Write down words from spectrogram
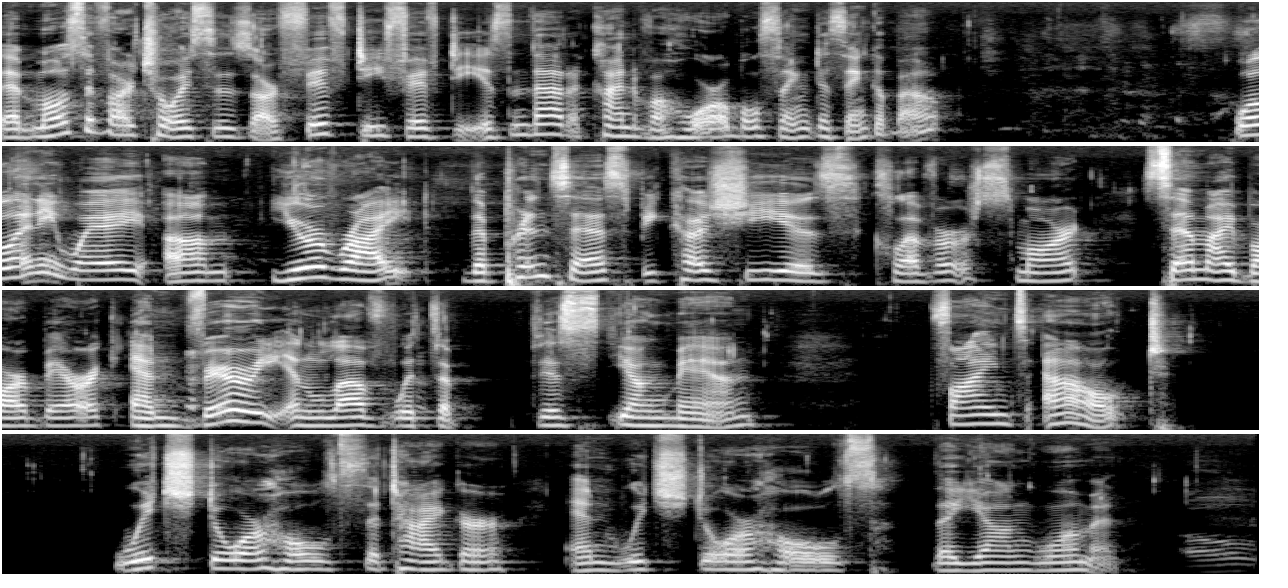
That most of our choices are 50 50. Isn't that a kind of a horrible thing to think about? Well, anyway, um, you're right. The princess, because she is clever, smart, semi barbaric, and very in love with the, this young man, finds out which door holds the tiger and which door holds the young woman. Oh.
